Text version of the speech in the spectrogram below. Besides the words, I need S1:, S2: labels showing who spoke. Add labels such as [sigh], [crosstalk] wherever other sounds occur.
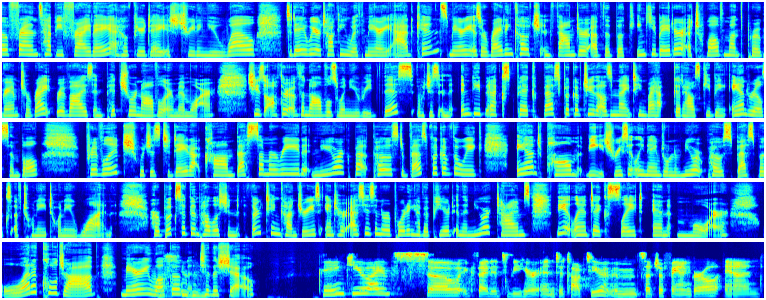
S1: Hello, friends. Happy Friday. I hope your day is treating you well. Today, we are talking with Mary Adkins. Mary is a writing coach and founder of the Book Incubator, a 12 month program to write, revise, and pitch your novel or memoir. She's author of the novels When You Read This, which is an Indie Next Pick, Best Book of 2019 by Good Housekeeping and Real Simple, Privilege, which is Today.com Best Summer Read, New York Post Best Book of the Week, and Palm Beach, recently named one of New York Post's Best Books of 2021 one. Her books have been published in 13 countries, and her essays and reporting have appeared in the New York Times, The Atlantic, Slate, and more. What a cool job. Mary, welcome to [laughs] the show.
S2: Thank you. I am so excited to be here and to talk to you. I'm such a fangirl and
